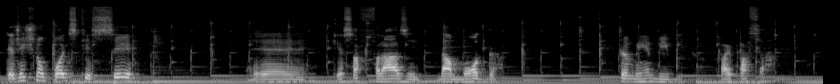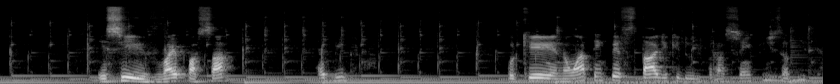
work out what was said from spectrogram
O que a gente não pode esquecer é que essa frase da moda também é bíblica. Vai passar. Esse vai passar é bíblico. Porque não há tempestade que dure para sempre, diz a Bíblia.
